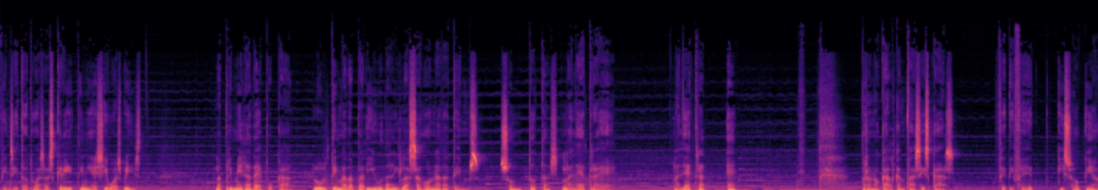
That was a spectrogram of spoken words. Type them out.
Fins i tot ho has escrit i ni així ho has vist. La primera d'època, l'última de període i la segona de temps. Són totes la lletra E. La lletra E. Però no cal que em facis cas. Fet i fet, qui sóc jo?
